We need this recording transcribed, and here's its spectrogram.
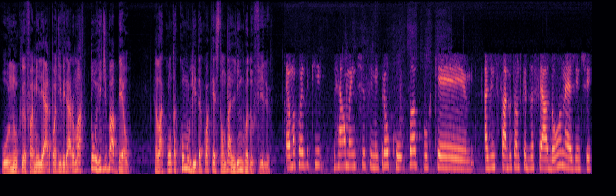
O núcleo familiar pode virar uma torre de Babel. Ela conta como lida com a questão da língua do filho. É uma coisa que realmente assim, me preocupa, porque a gente sabe o tanto que é desafiador, né? A gente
